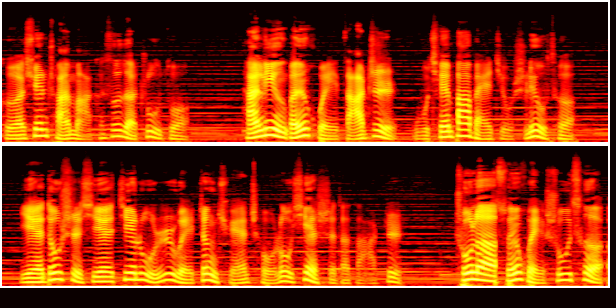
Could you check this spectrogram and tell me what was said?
和宣传马克思的著作。还令焚毁杂志五千八百九十六册，也都是些揭露日伪政权丑陋现实的杂志。除了损毁书册，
